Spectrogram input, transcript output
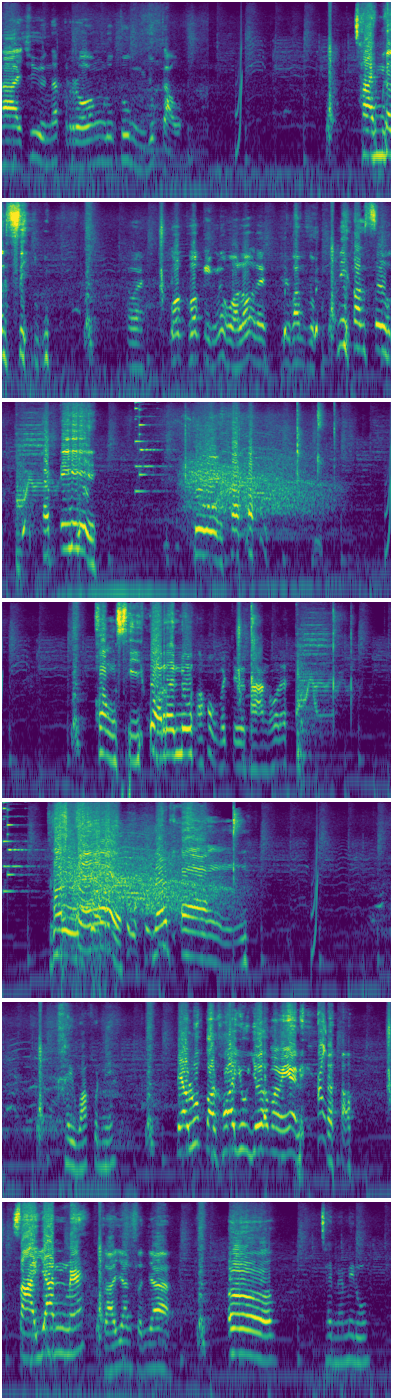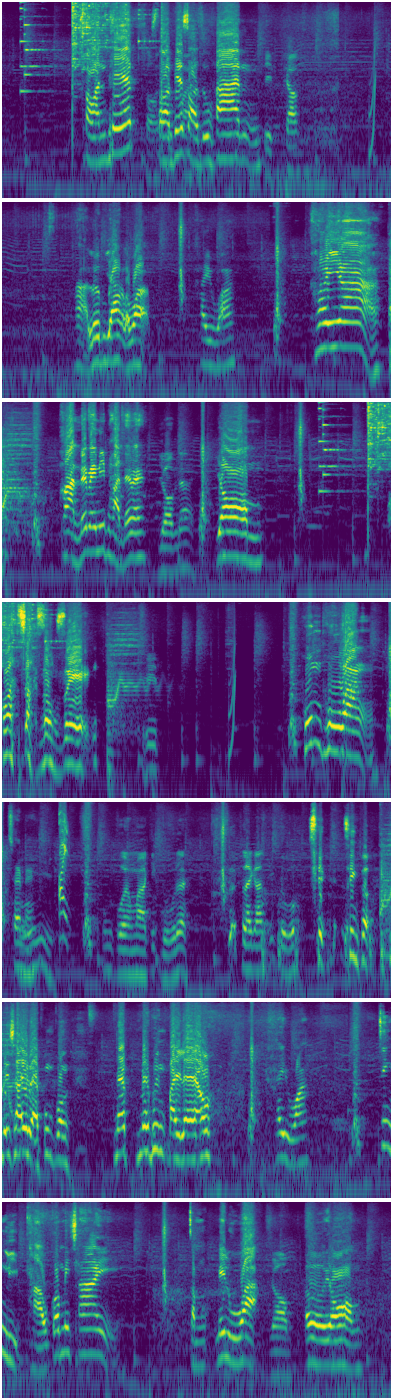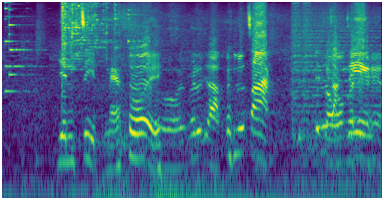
ทายชื่อนักร้องลูกทุ่งยุคเก่าชายเมืองสิงห์ทำไมกลัวกลัวกิ่งแล้วหัวเราะเลยมีความสุขมีความสุขแฮปปี้ถูกผ่องสีวรนุชเอ้าไปเจอทางเขาเลยเออแม่ผ่อง ใครวะคนนี้ไปเอารูปตอนเขาอายุเยอะมาไหมอะนี่ สายยันไหมสายันสัญญา เออ ใช่ไหมไม่รู้ สอนเพชรสอนสอนเพชรสอนสุพรรณผิดครับ อะเริ่มยากแล้วว่าใครวะ ใครอะ ผ่านได้ไหมนี่ผ่านได้ไหมยอมได้ยอมพรศักดิ์ส่งเสงผิดพุ่มพวง ใช่ไหมอุ้ยพุ่งพวงมากิ๊กดูด้วย รายการกิ๊กดูจริงจริงเหรอไม่ใช่แหละพุ่มพวงแม่แม่พึ่งไปแล้วใครวะจิ้งหรีดขาวก็ไม่ใช่จำไม่รู้อะยอมเออยอม เย็นจิตนะเฮ้ย โอ้ยไม่รู้อยากไม่รู้จักไม่รู้จักจริงไม่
